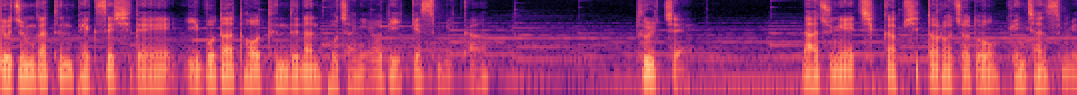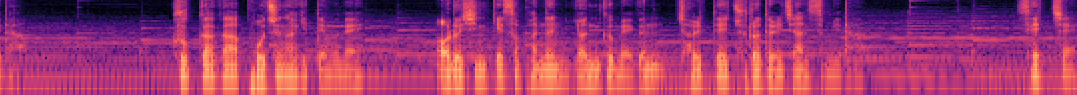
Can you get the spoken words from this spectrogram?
요즘 같은 100세 시대에 이보다 더 든든한 보장이 어디 있겠습니까? 둘째, 나중에 집값이 떨어져도 괜찮습니다. 국가가 보증하기 때문에 어르신께서 받는 연금액은 절대 줄어들지 않습니다. 셋째,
